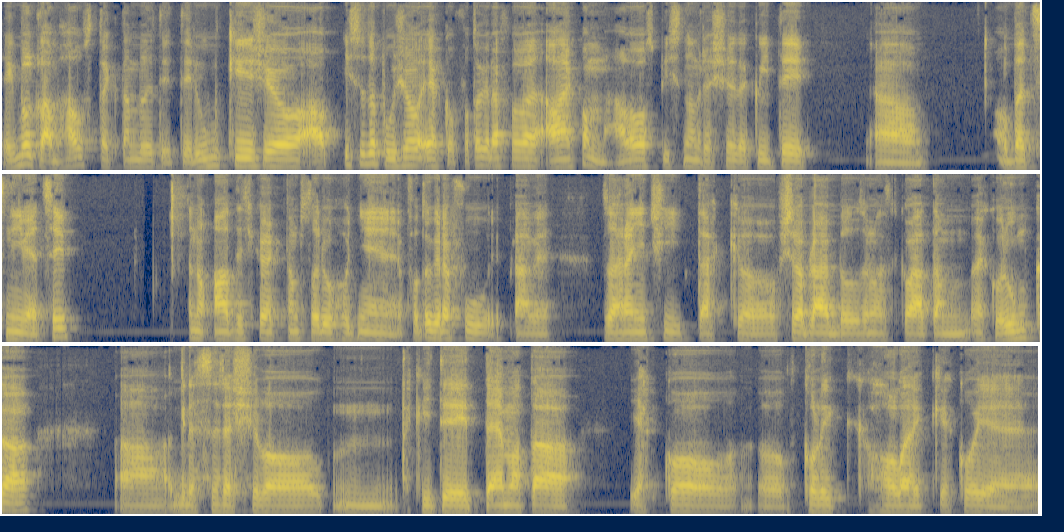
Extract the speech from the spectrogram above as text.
jak byl Clubhouse, tak tam byly ty, ty růmky, že jo, a i se to používalo jako fotografové, ale jako málo, spíš tam řešili takový ty uh, obecné věci. No a teďka, jak tam sleduju hodně fotografů, i právě v zahraničí, tak eh, včera právě byl zrovna taková tam jako růmka, a kde se řešilo um, takový ty témata, jako uh, kolik holek jako je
